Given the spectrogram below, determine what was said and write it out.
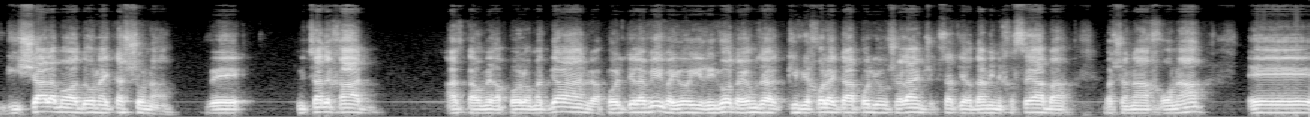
הגישה למועדון הייתה שונה, ומצד אחד, אז אתה אומר הפועל רמת גן והפועל תל אביב, היו יריבות, היום זה כביכול הייתה הפועל ירושלים שקצת ירדה מנכסיה בשנה האחרונה. אה,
